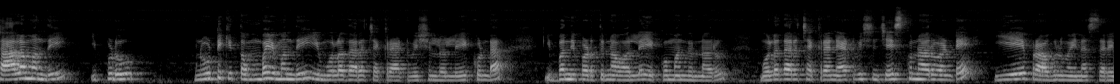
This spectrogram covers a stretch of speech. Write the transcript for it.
చాలామంది ఇప్పుడు నూటికి తొంభై మంది ఈ మూలధార చక్ర యాక్టివేషన్లో లేకుండా ఇబ్బంది పడుతున్న వాళ్ళే ఎక్కువ మంది ఉన్నారు. మూలధార చక్రాన్ని యాక్టివేషన్ చేసుకున్నారు అంటే ఏ ప్రాబ్లం అయినా సరే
